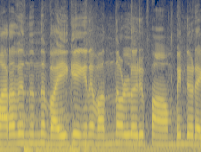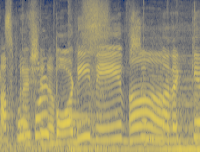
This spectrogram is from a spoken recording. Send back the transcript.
മറവിൽ നിന്ന് വൈകി ഇങ്ങനെ വന്നുള്ള ഒരു പാമ്പിന്റെ ഒരു എക്സ്പ്രഷൻ ബോഡി വേവ്സും അതൊക്കെ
